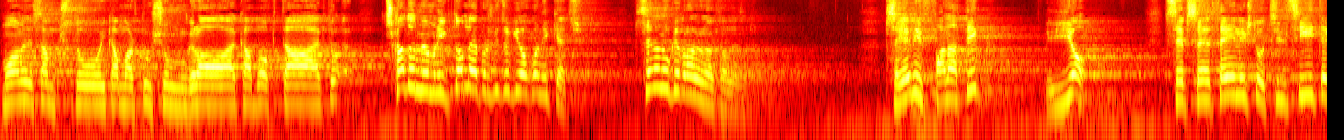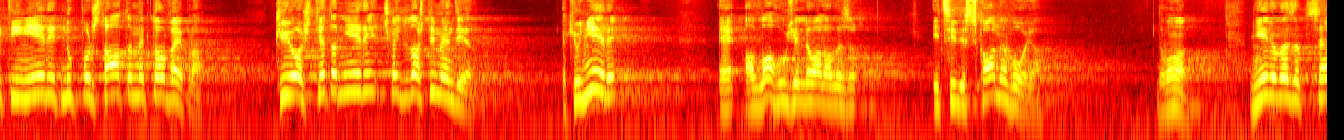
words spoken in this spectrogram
Muhammedi alejhi selam kështu I ka martu shumë gra E ka bo këta e këtu Çka don me mrri këto me e përshkru që ky u kon i keq Pse na nuk e pranojmë këta vllezër? Pse jemi fanatik? Jo. Sepse e themi kështu, cilësitë e këtij njerit nuk përshtaten me këto vepra. Ky është tjetër njeri që i do tash ti me nxjerrë. E ky o njeri, e Allahu xhele ve ala vllezër, i cili s'ka nevoja. Domethonë, njeri vllezër, pse,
